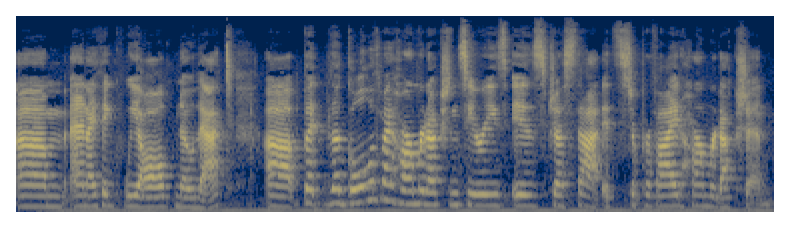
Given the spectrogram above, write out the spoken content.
Um, and I think we all know that. Uh, but the goal of my harm reduction series is just that it's to provide harm reduction.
